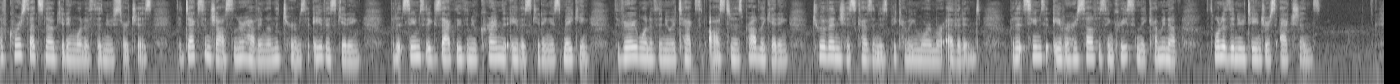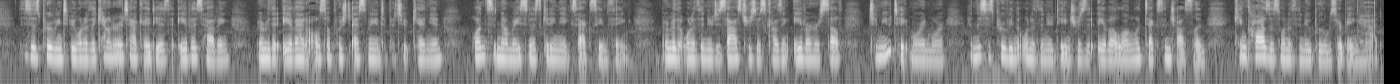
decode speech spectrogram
Of course, that's now getting one of the new searches that Dex and Josslyn are having on the terms that Ava's getting, but it seems that exactly the new crime that Ava's getting is making the very one of the new attacks that Austin is probably getting to avenge his cousin is becoming more and more evident. But it seems that Ava herself is increasingly coming up one of the new dangerous actions. This is proving to be one of the counterattack ideas that Ava is having. Remember that Ava had also pushed Esme into Patuk Canyon once, and now Mason is getting the exact same thing. Remember that one of the new disasters is causing Ava herself to mutate more and more, and this is proving that one of the new dangers that Ava, along with Dex and Josslyn, can cause as one of the new booms are being had.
